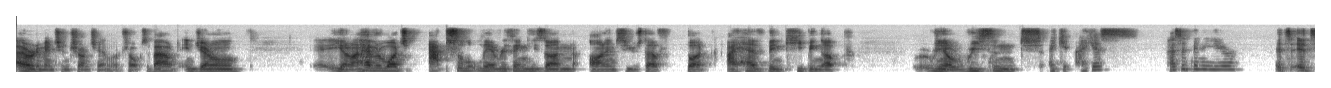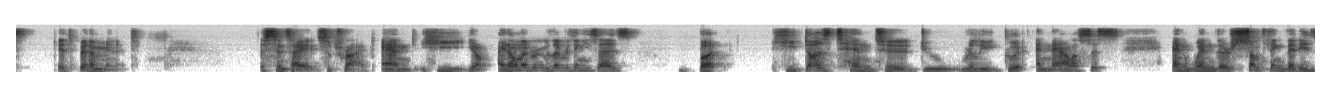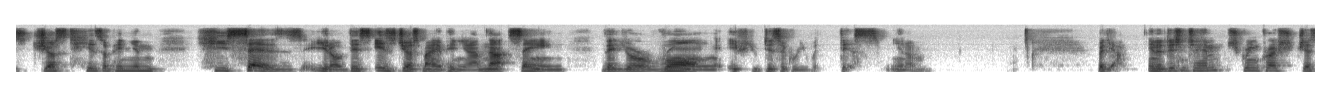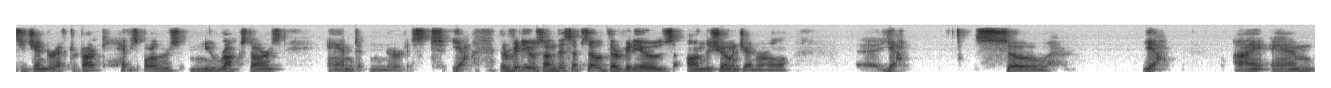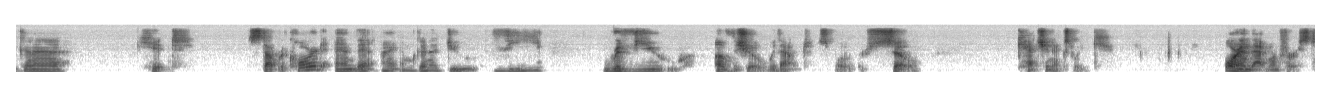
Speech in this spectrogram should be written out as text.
I already mentioned Sean Chandler Talks About. In general, you know, I haven't watched absolutely everything he's done on MCU stuff, but I have been keeping up, you know, recent... I guess... Has it been a year? It's, it's, it's been a minute since I subscribed. And he, you know, I don't agree with everything he says, but he does tend to do really good analysis. And when there's something that is just his opinion, he says, you know, this is just my opinion. I'm not saying that you're wrong if you disagree with this, you know. But yeah, in addition to him, Screen Crush, Jesse Gender After Dark, Heavy Spoilers, New Rock Stars, and Nerdist. Yeah, their videos on this episode, their videos on the show in general. Uh, yeah. So, yeah. I am gonna hit stop record, and then I am gonna do the review of the show without spoilers. So, catch you next week. Or in that one first.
